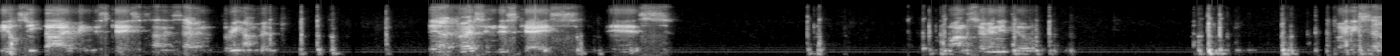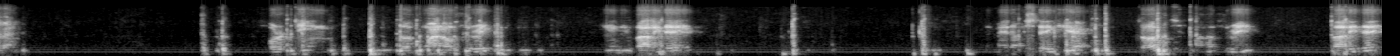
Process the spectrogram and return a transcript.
PLC type, in this case it's an S7300. The address in this case is 172 27 14 103 and you validate. I made a mistake here. Dot 103, validate.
